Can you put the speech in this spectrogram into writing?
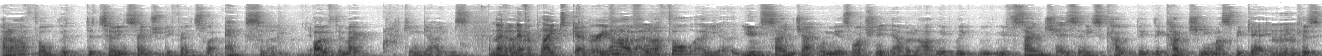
And I thought that the two in central defence were excellent. Yeah. Both of them had cracking games. And they've And I- never played together either no, before. and I thought uh, you you were saying Jack when we was watching it the other night with with, with Sanchez and his co- the, the coaching he must be getting Mm. because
